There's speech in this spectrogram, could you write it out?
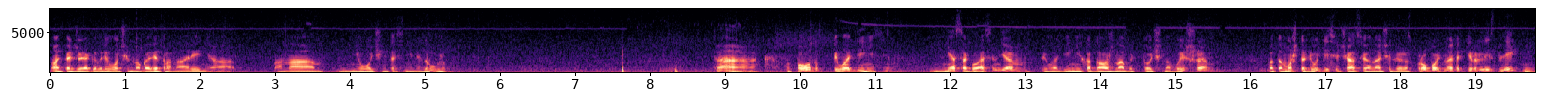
ну опять же, я говорил, очень много ветра на арене, а она не очень-то с ними дружит. Так, по поводу Пиладинихи. Не согласен я, Пиладиниха должна быть точно выше, потому что люди сейчас ее начали распробовать, но это тирлист летний,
